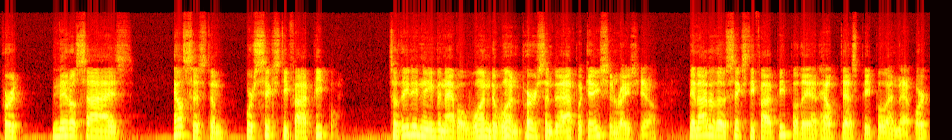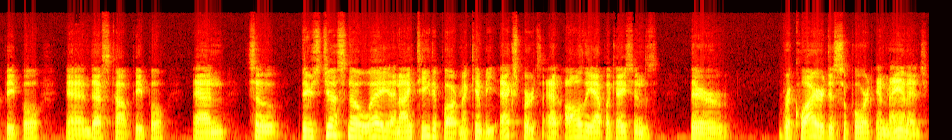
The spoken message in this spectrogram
for a middle sized health system were 65 people. So they didn't even have a one to one person to application ratio. And out of those 65 people, they had help desk people and network people and desktop people. And so there's just no way an IT department can be experts at all the applications they're required to support and manage.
